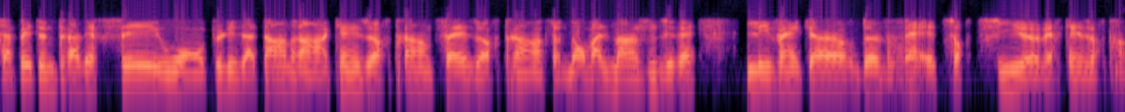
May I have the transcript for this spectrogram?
ça peut être une traversée où on peut les attendre en 15h30, 16h30. Normalement, je vous dirais les vainqueurs devraient être sortis euh, vers 15h30.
